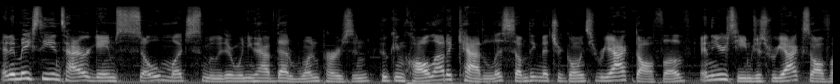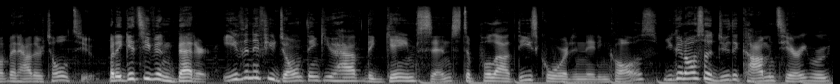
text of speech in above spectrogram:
And it makes the entire game so much smoother when you have that one person who can call out a catalyst, something that you're going to react off of, and then your team just reacts off of it how they're told to. But it gets even better. Even if you don't think you have the game sense to pull out these coordinating calls, you can also do the commentary route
